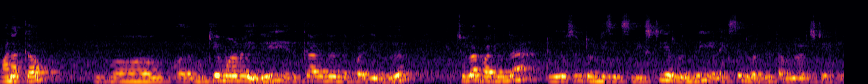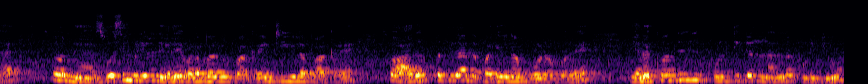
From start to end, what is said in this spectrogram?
வணக்கம். இப்போது ஒரு முக்கியமான இது எதுக்காகனா இந்த பதிவு. ஆக்சுவலாக பார்த்தீங்கன்னா two thousand twenty six next year வந்து எலெக்ஷன் வருது தமிழ்நாடு ஸ்டேட்டில் ஸோ சோஷியல் மீடியாவில் நிறைய விளம்பரங்கள் பார்க்குறேன் டிவியில் பார்க்குறேன் ஸோ அதை பற்றி தான் இந்த பதிவு நான் போட போகிறேன் எனக்கு வந்து பொலிட்டிக்கல் நல்லா பிடிக்கும்.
